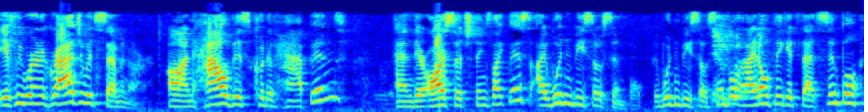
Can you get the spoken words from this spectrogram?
if we were in a graduate seminar on how this could have happened, and there are such things like this, I wouldn't be so simple. It wouldn't be so simple, and I don't think it's that simple.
